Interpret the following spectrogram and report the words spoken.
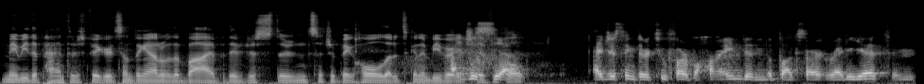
maybe the Panthers figured something out of the bye, but they've just they're in such a big hole that it's going to be very just, difficult. Yeah, I just think they're too far behind, and the Bucs aren't ready yet, and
